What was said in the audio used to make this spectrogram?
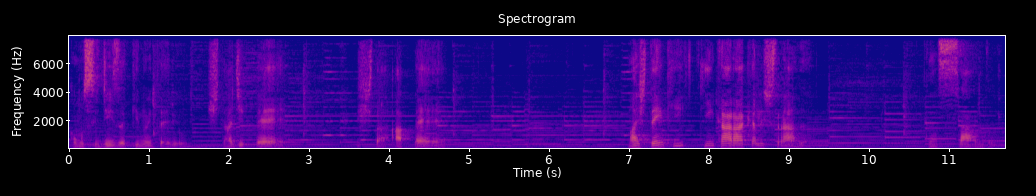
como se diz aqui no interior, está de pé, está a pé, mas tem que, que encarar aquela estrada, cansado.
